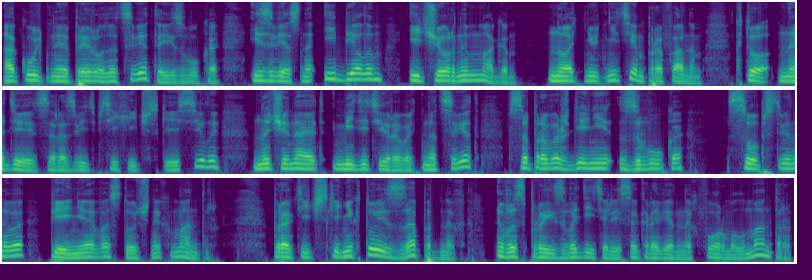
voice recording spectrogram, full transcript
Оккультная природа цвета и звука известна и белым, и черным магам, но отнюдь не тем профанам, кто надеется развить психические силы, начинает медитировать на цвет в сопровождении звука собственного пения восточных мантр. Практически никто из западных воспроизводителей сокровенных формул мантр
